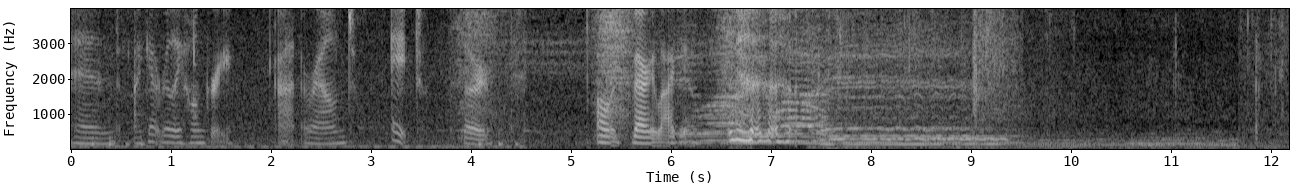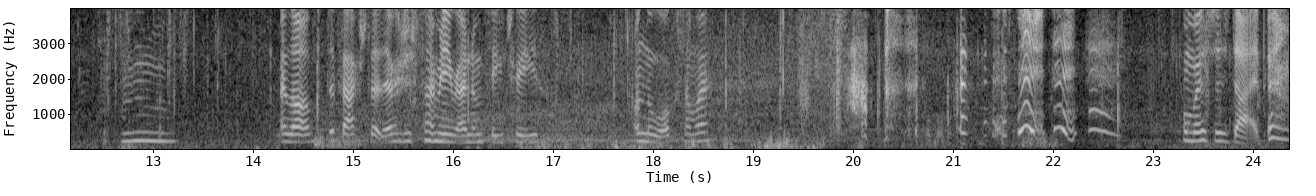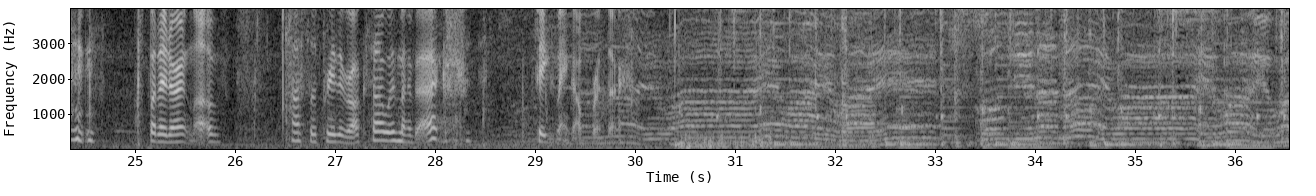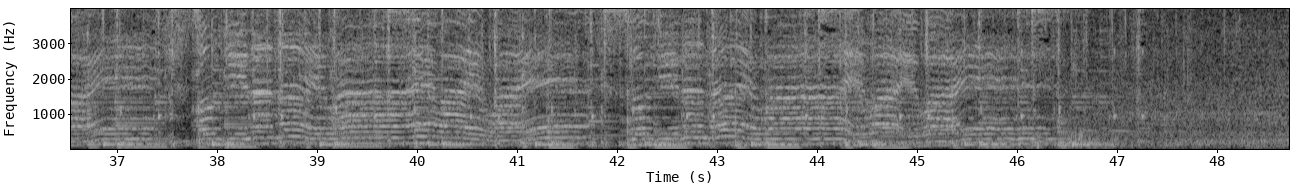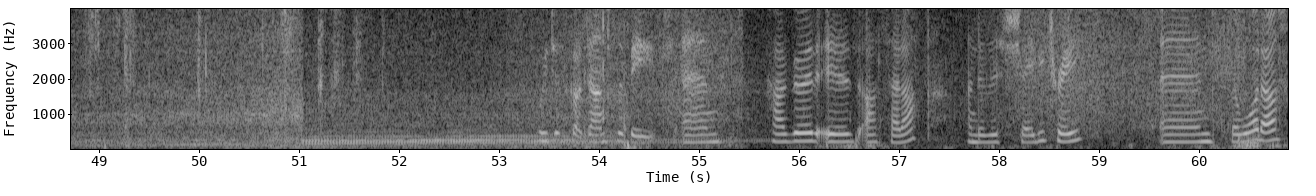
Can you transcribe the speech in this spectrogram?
and I get really hungry at around 8 so oh it's very lagging mm. I love the fact that there are just so many random fig trees on the walk somewhere almost just died but I don't love how slippery the rocks are with my bags. Figs make up for it though. Just got down to the beach and how good is our setup under this shady tree and the water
